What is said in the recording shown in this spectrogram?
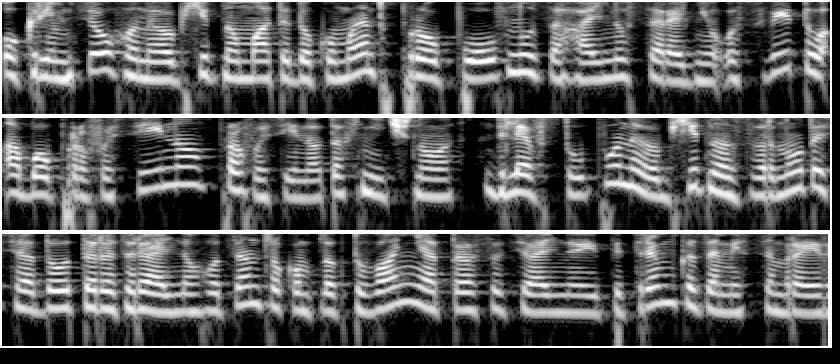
Окрім цього, необхідно мати документ про повну загальну середню освіту або професійно професійно-технічну. Для вступу необхідно звернутися до територіального центру комплектування та соціальної підтримки за місцем реєстрації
